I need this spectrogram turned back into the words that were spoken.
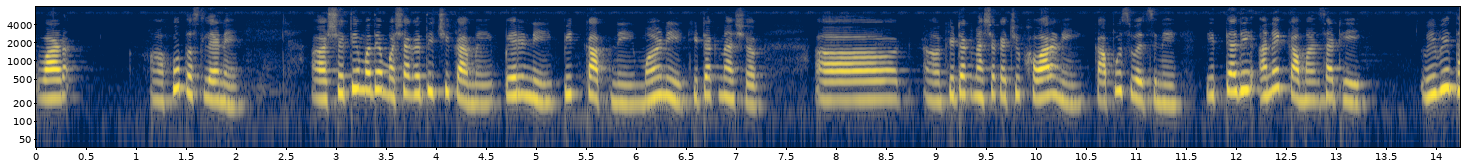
वाढ होत असल्याने शेतीमध्ये मशागतीची कामे पेरणी पीक कापणी मळणी कीटकनाशक कीटकनाशकाची फवारणी कापूस वेचणे इत्यादी अनेक कामांसाठी विविध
